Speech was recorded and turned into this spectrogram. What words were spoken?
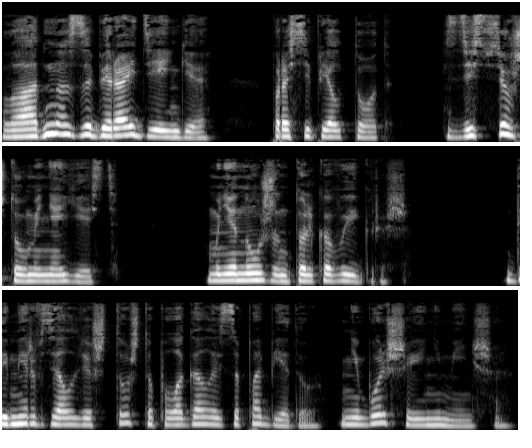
«Ладно, забирай деньги», — просипел тот. «Здесь все, что у меня есть. Мне нужен только выигрыш». Демир взял лишь то, что полагалось за победу, не больше и не меньше.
